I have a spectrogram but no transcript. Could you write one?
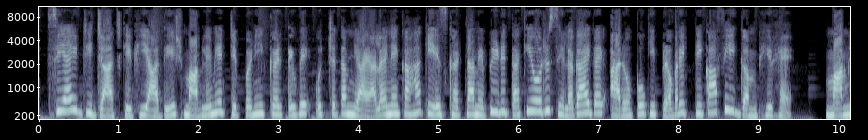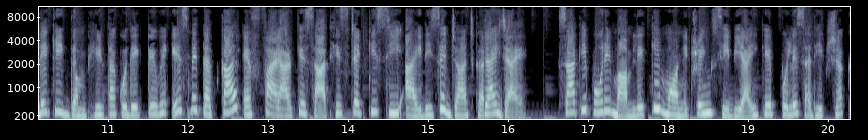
सीआईडी जाँच के भी आदेश मामले में टिप्पणी करते हुए उच्चतम न्यायालय ने कहा कि इस घटना में पीड़िता की ओर से लगाए गए आरोपों की प्रवृत्ति काफ़ी गंभीर है। मामले की गंभीरता को देखते हुए इसमें तत्काल एफआईआर के साथ ही स्टेट की सीआईडी से जाँच कराई जाए। साथ ही पूरे मामले की मॉनिटरिंग सीबीआई के पुलिस अधीक्षक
